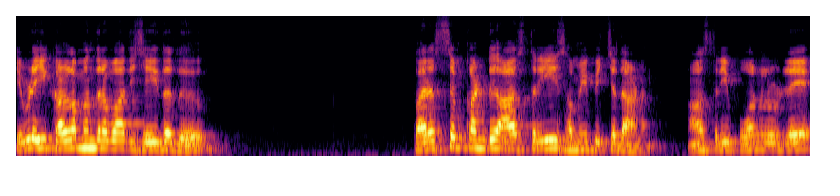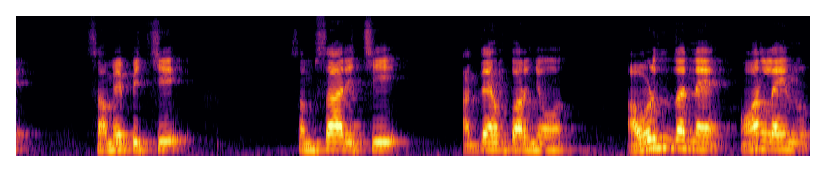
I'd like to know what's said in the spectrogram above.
ഇവിടെ ഈ കള്ളമന്ത്രവാദി ചെയ്തത് പരസ്യം കണ്ട് ആ സ്ത്രീ സമീപിച്ചതാണ്. ആ സ്ത്രീ ഫോണിലൂടെ സമീപിച്ച് സംസാരിച്ച് അദ്ദേഹം പറഞ്ഞു അവിടുന്ന് തന്നെ ഓൺലൈൻ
